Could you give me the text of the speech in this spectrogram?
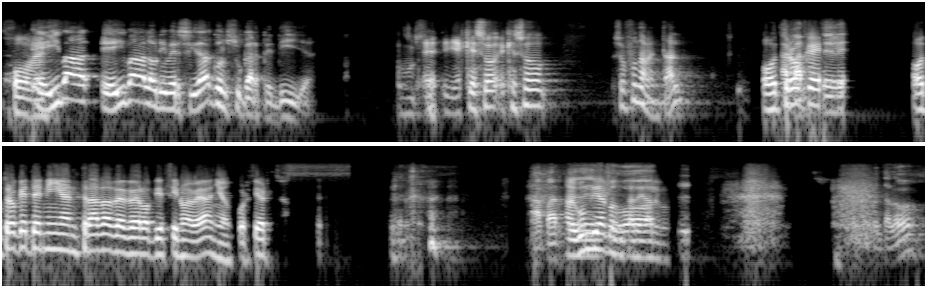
Joder. E iba, e iba a la universidad con su carpetilla. Eh, y es que eso, es que eso, eso es fundamental. Otro Aparte que, de- otro que tenía entrada desde los 19 años, por cierto. aparte Algún día contaré gol- algo. Cuéntalo.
